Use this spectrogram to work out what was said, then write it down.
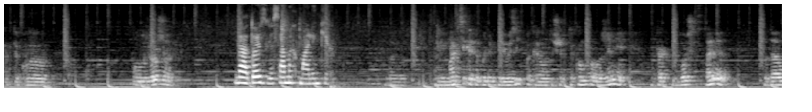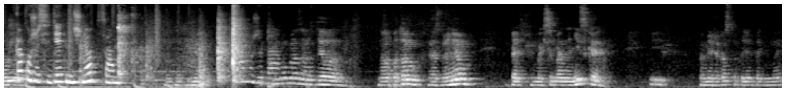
как такое полулежа. Да, то есть для самых маленьких. Да, вот. И Мактик это будем перевозить пока вот еще в таком положении. А как больше станет, тогда уже... Ну, как уже сидеть начнет сам. Вот, например, Там уже, да. таким образом сделан. Ну а потом развернем, опять максимально низко и по мере роста будем поднимать.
